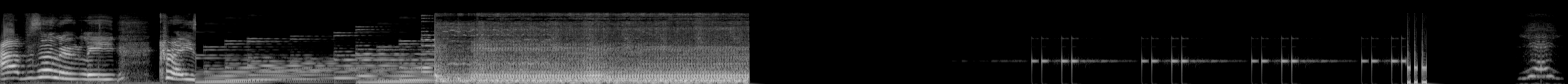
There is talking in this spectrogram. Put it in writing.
Absolutely crazy. Yay!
